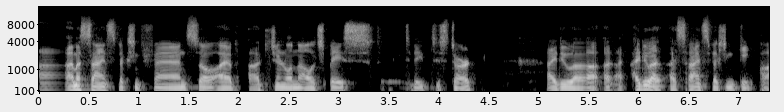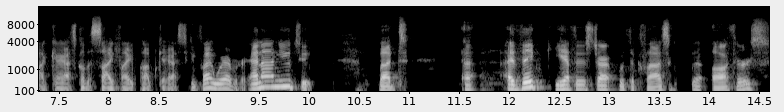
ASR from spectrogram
I'm a science fiction fan, so I have a general knowledge base to be to start. I do a, a I do a, a science fiction geek podcast called the Sci-Fi Podcast. You can find wherever and on YouTube. But uh, I think you have to start with the classic uh, authors.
